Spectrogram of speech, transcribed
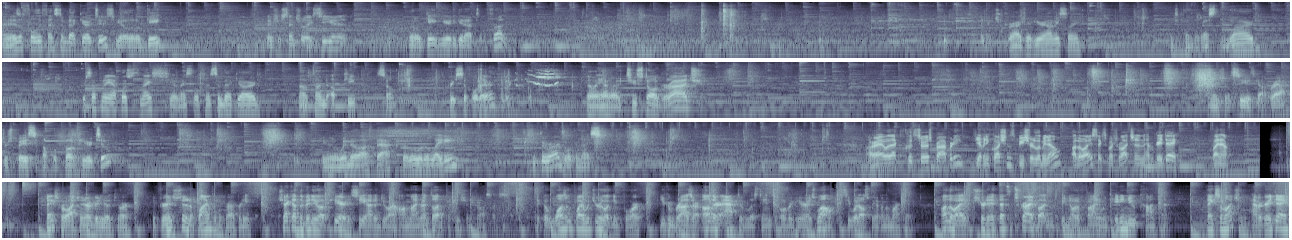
And it is a fully fenced in backyard too, so you got a little gate. There's your central AC unit. Little gate here to get out to the front. Garage right here, obviously. Here's kind of the rest of the yard. For South Minneapolis, it's nice. You got a nice little fenced in backyard. Not a ton to upkeep, so pretty simple there. Then we have our two stall garage. And as you'll see, it's got rafter space up above here too. Even a window off back for a little bit of lighting. Keep the garage looking nice. All right, well that concludes today's property. If you have any questions, be sure to let me know. Otherwise, thanks so much for watching and have a great day. Bye now. Thanks for watching our video tour. If you're interested in applying for the property, check out the video up here to see how to do our online rental application process. If it wasn't quite what you were looking for, you can browse our other active listings over here as well to see what else we have on the market. Otherwise, be sure to hit that subscribe button to be notified with any new content. Thanks so much and have a great day.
